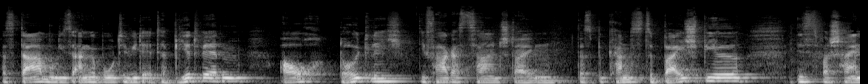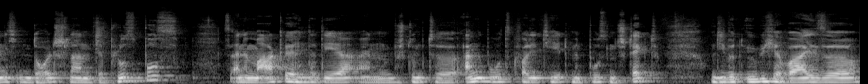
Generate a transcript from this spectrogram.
dass da, wo diese Angebote wieder etabliert werden, auch deutlich die Fahrgastzahlen steigen. Das bekannteste Beispiel ist wahrscheinlich in Deutschland der Plusbus. Das ist eine Marke, hinter der eine bestimmte Angebotsqualität mit Bussen steckt. Und die wird üblicherweise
